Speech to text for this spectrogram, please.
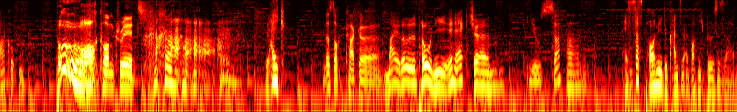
Mal gucken. Och, komm, Crit. Like Das ist doch kacke. My Little Pony in Action. You suck. Es ist das Pony, du kannst ihm einfach nicht böse sein.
